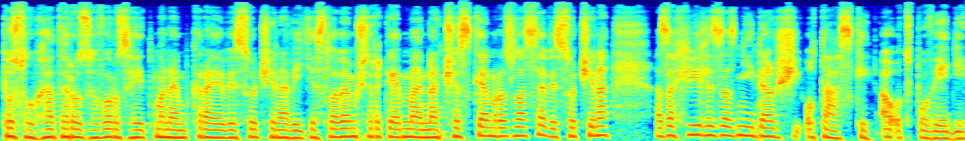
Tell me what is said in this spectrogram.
Posloucháte rozhovor s hejtmanem kraje Vysočina Vítězslavem Šrkem na Českém rozhlase Vysočina a za chvíli zazní další otázky a odpovědi.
